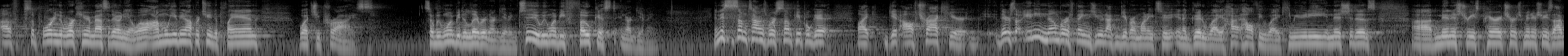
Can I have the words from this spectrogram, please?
of supporting the work here in Macedonia. Well, I'm going to give you an opportunity to plan what you prize. So we want to be deliberate in our giving. Two, we want to be focused in our giving. And this is sometimes where some people get like get off track here. There's any number of things you and I can give our money to in a good way, healthy way. Community initiatives, uh, ministries, parachurch ministries. I,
